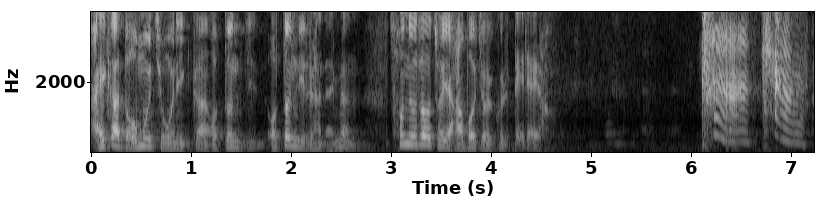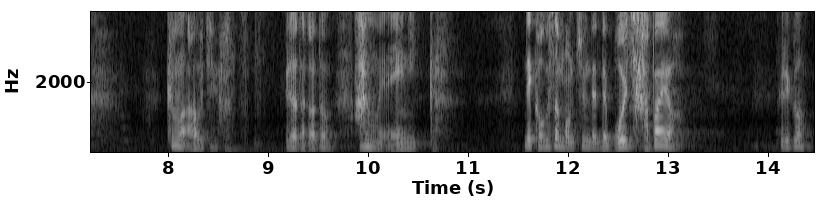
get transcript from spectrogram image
아이가 너무 좋으니까 어떤 지- 어떤 일을 하냐면 손으로 저희 아버지 얼굴을 때려요. 그러면 아버지 이러다가도 아우 애니까. 근데 거기서 멈추면 되는데 뭘 잡아요. 그리고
